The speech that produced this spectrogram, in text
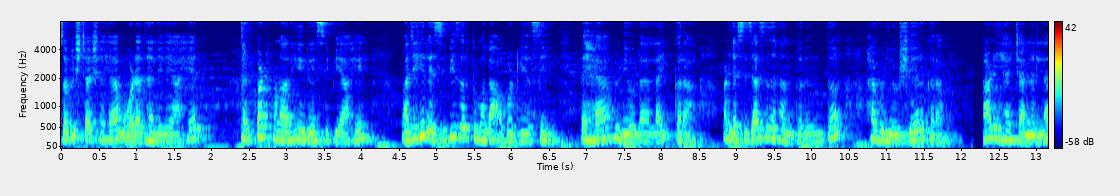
चविष्ट अशा ह्या वड्या झालेल्या आहेत. झटपट होणारी ही रेसिपी आहे. माझी ही रेसिपी जर तुम्हाला आवडली असेल तर ह्या व्हिडिओला लाईक करा आणि जास्तीत जास्त जणांपर्यंत हा व्हिडिओ शेअर करा. आणि ह्या चॅनलला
